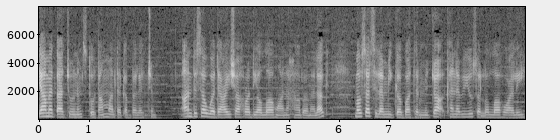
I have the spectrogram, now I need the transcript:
ያመጣችውንም ስጦታም አልተቀበለችም። አንድ ሰው ወደ አይሻ ረዲየላሁ አንሃ በመላክ መውሰድ ስለሚገባት እርምጃ ከነቢዩ ሰለላሁ ዐለይሂ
